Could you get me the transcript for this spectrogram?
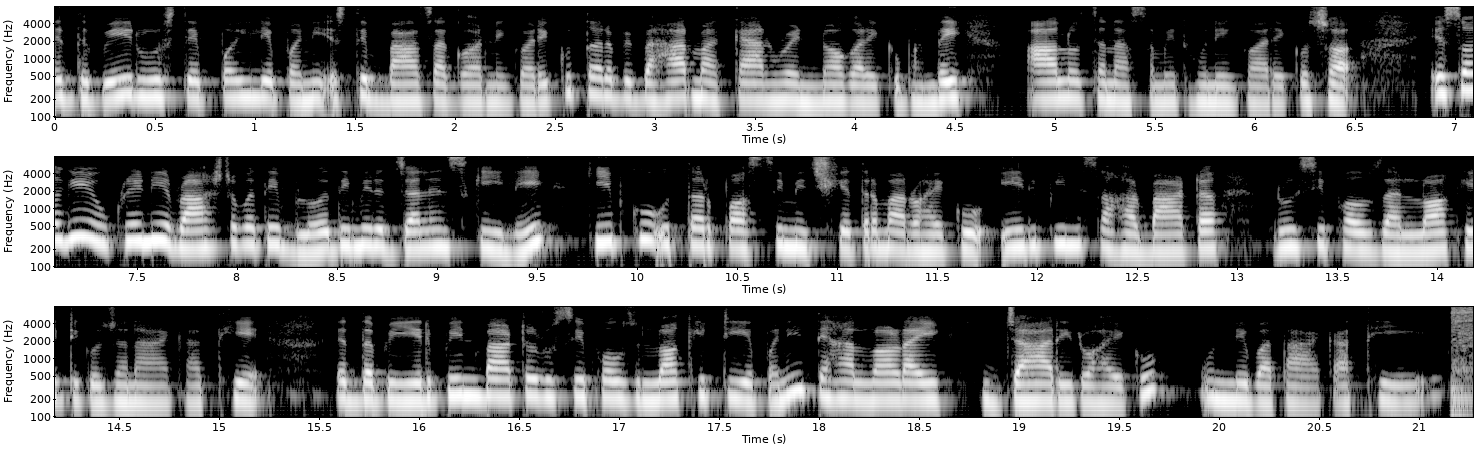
यद्यपि रुसले पहिले पनि यस्तै बाजा गर्ने गरेको तर व्यवहारमा कार्यान्वयन नगरेको भन्दै आलोचना समेत समेत हुने गरेको छ। यसअघि युक्रेनी राष्ट्रपति भ्लोदिमिर जेलेन्स्कीले किबको उत्तर पश्चिमी क्षेत्रमा रहेको इर्पिन सहरबाट रुसी फौजलाई लखेटेको जनाएका थिए। यद्यपि इर्पिनबाट रुसी फौज लखेटिए पनि त्यहाँ लडाई जारी रहेको उनले बताएका थिए।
